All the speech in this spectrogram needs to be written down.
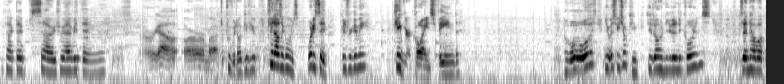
In fact, I'm sorry for everything. Uh, yeah, to prove it, I'll give you 10,000 coins. What do you say? Can you forgive me? Keep your coins, fiend. Oh, what? You must be joking. You don't need any coins? Then how about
